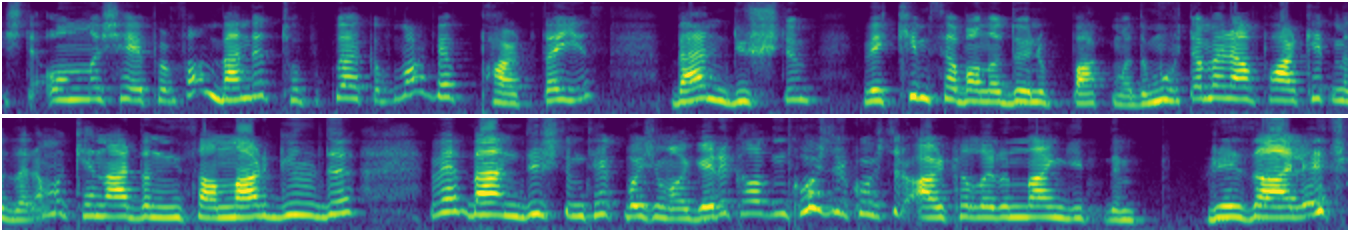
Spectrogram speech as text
işte onunla şey yapıyorum falan. Bende topuklu ayakkabım var ve parktayız. Ben düştüm ve kimse bana dönüp bakmadı. Muhtemelen fark etmediler ama kenardan insanlar güldü. Ve ben düştüm tek başıma geri kalktım. Koştur koştur arkalarından gittim. Rezalet.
